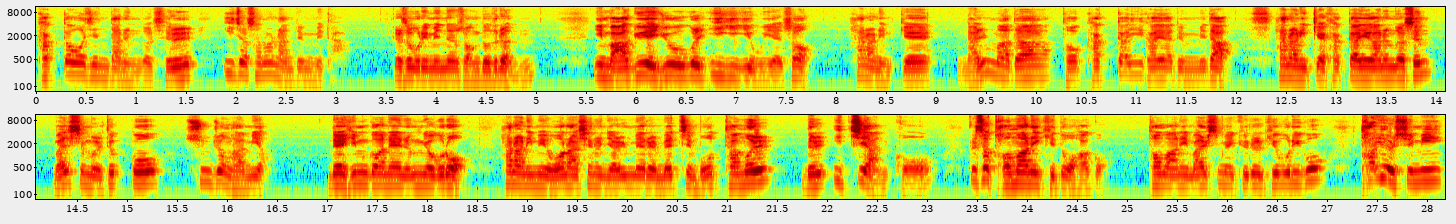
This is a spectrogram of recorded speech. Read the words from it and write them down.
가까워진다는 것을 잊어서는 안 됩니다. 그래서 우리 믿는 성도들은 이 마귀의 유혹을 이기기 위해서 하나님께 날마다 더 가까이 가야 됩니다. 하나님께 가까이 가는 것은 말씀을 듣고 순종하며 내 힘과 내 능력으로 하나님이 원하시는 열매를 맺지 못함을 늘 잊지 않고 그래서 더 많이 기도하고 더 많이 말씀에 귀를 기울이고 더 열심히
